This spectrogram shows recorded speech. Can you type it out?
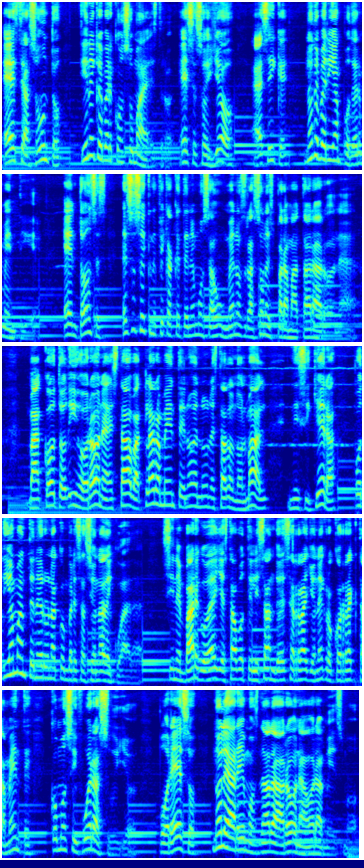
Este asunto tiene que ver con su maestro, ese soy yo, así que no deberían poder mentir. Entonces, eso significa que tenemos aún menos razones para matar a Rona. Makoto dijo Rona estaba claramente no en un estado normal, ni siquiera podía mantener una conversación adecuada. Sin embargo, ella estaba utilizando ese rayo negro correctamente, como si fuera suyo. Por eso, no le haremos nada a Rona ahora mismo.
